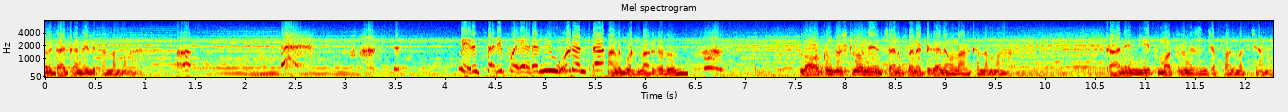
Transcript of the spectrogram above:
ఏమిటా కన్నీళ్ళు కన్నమ్మా? మీరు చనిపోయారని ఊరంతా. అనుకుంటున్నారు కదూ? లోకం దృష్టిలో నేను చనిపోయినట్టుగానే ఉన్నాను కన్నమ్మా. కానీ నీకు మాత్రం నిజం చెప్పాలని వచ్చాను.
